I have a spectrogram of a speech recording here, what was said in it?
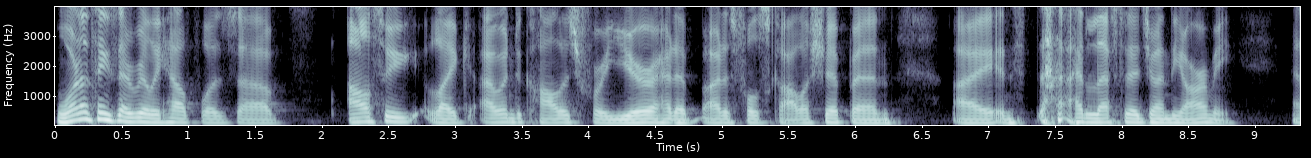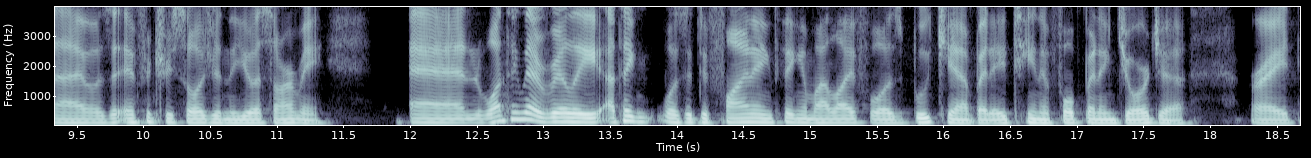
One of the things that really helped was uh, honestly, like I went to college for a year. I had a I had a full scholarship, and I I left and I joined the army, and I was an infantry soldier in the U.S. Army. And one thing that really I think was a defining thing in my life was boot camp at 18 in Fort Benning, Georgia, right?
